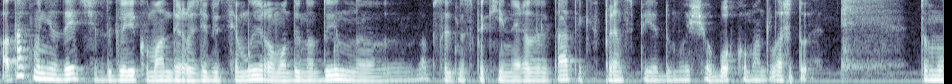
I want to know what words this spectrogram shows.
А так мені здається, що взагалі команди розійдуться миром 1-1, е, абсолютно спокійний результат, який, в принципі, я думаю, що обох команд влаштує. Тому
